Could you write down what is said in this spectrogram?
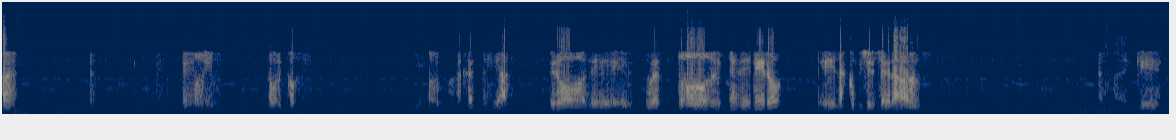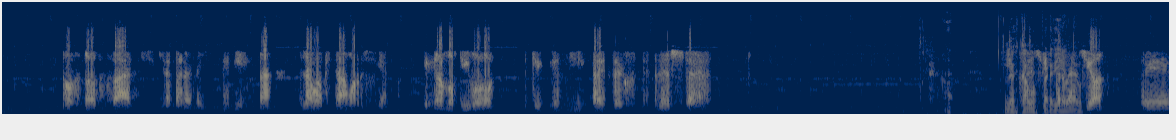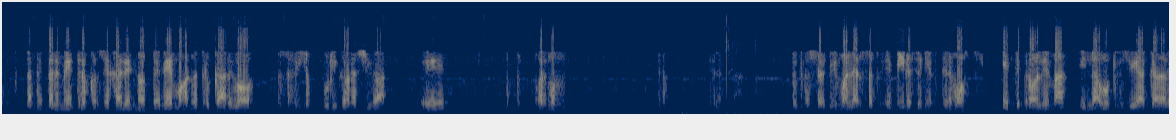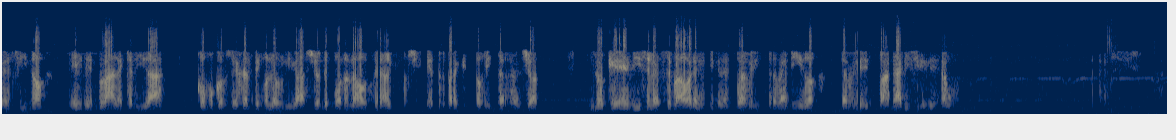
Pero de, durante todo el mes de enero eh, las condiciones se agravaron que no, no da ni siquiera para la el agua que estábamos recibiendo. Ese era el motivo que, que mi lo estamos perdiendo. Eh, lamentablemente los concejales no tenemos a nuestro cargo los servicios públicos de la ciudad. Eh, podemos eh, mire señor, tenemos este problema, el agua que llega a cada vecino es de mala calidad, como concejal tengo la obligación de poner la botella al conocimiento para que todos intervención. Lo que dice la SEMA ahora es que después de haber intervenido, de haber análisis de agua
